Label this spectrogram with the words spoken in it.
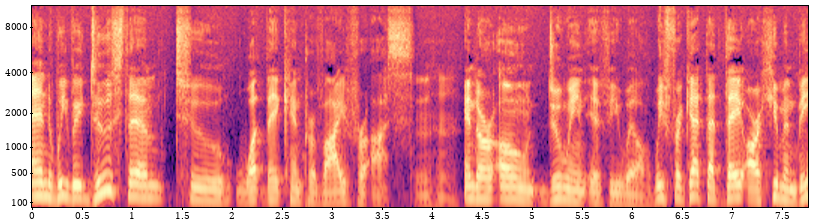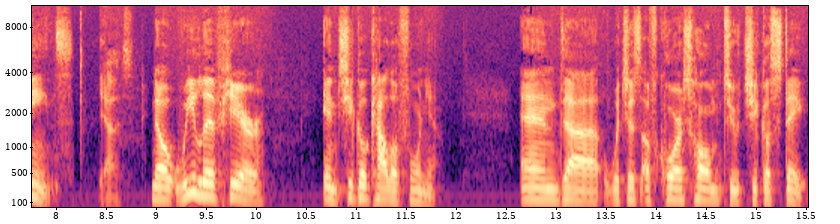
And we reduce them to what they can provide for us and our own doing, if you will. We forget that they are human beings. Yes. No, we live here in Chico, California, and uh, which is, of course, home to Chico State,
